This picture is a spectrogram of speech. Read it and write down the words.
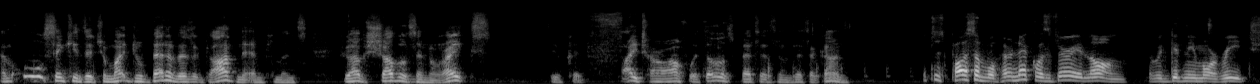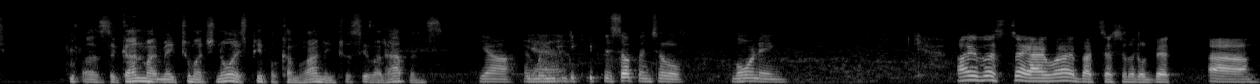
I'm almost thinking that you might do better with the garden implements. If you have shovels and rakes, you could fight her off with those better than with a gun. It is possible. Her neck was very long. It would give me more reach. As the gun might make too much noise, people come running to see what happens. Yeah, and we need to keep this up until morning. I must say, I worry about this a little bit. Um,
